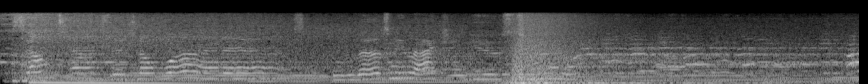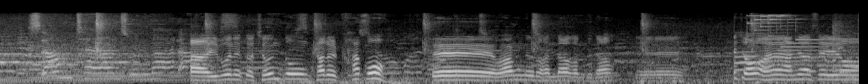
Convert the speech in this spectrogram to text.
Sometimes there's no one else who loves me like you used to. Sometimes when not 아, 이번에 또 전동차를 타고 네, 왕릉으로 간다고 합니다. 네. 저, 네, 안녕하세요.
